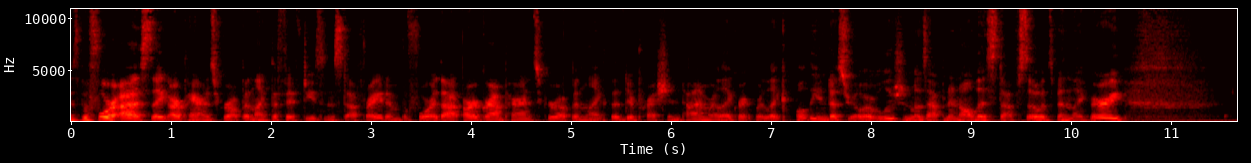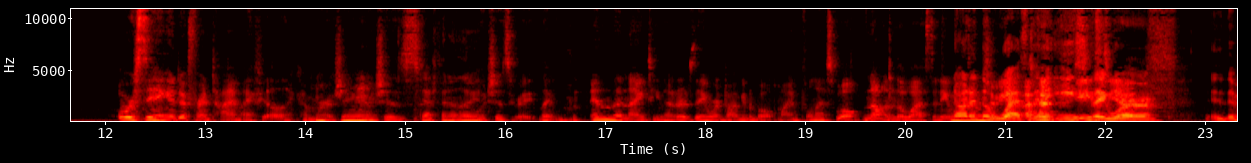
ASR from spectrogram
because before us, like our parents grew up in like the fifties and stuff, right? And before that, our grandparents grew up in like the depression time, or like right where like all the industrial revolution was happening, all this stuff. So it's been like very. We're seeing a different time. I feel like emerging, Mhm. which is Definitely. which is great. Like in the 1900s, they weren't talking about mindfulness. Well, not in the West anyway. Not in the Sure, West. yeah. In the East, they yeah. were. I mean,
